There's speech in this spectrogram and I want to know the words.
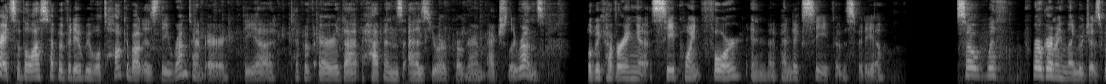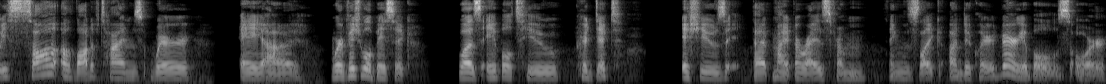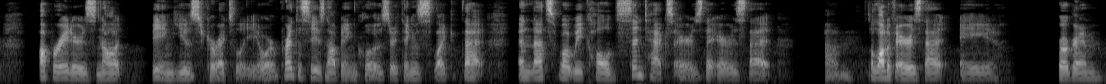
Alright, so the last type of video we will talk about is the runtime error, the uh, type of error that happens as your program actually runs. We'll be covering C.4 in Appendix C for this video. So with programming languages, we saw a lot of times where a uh, where Visual Basic was able to predict issues that might arise from things like undeclared variables or operators not being used correctly or parentheses not being closed or things like that. And that's what we called syntax errors, the errors that, um, a lot of errors that a program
